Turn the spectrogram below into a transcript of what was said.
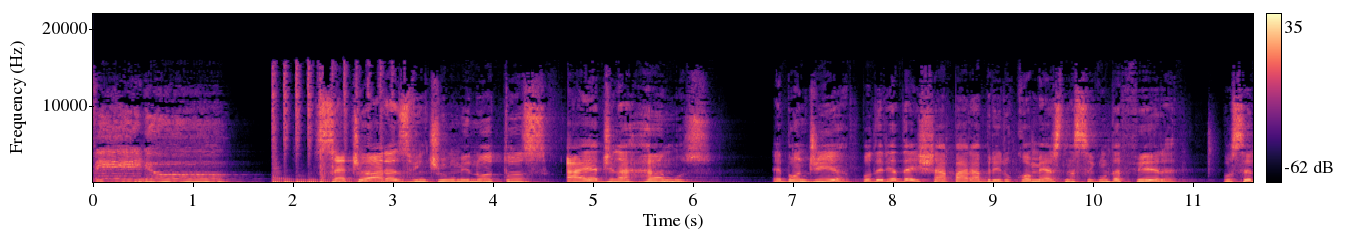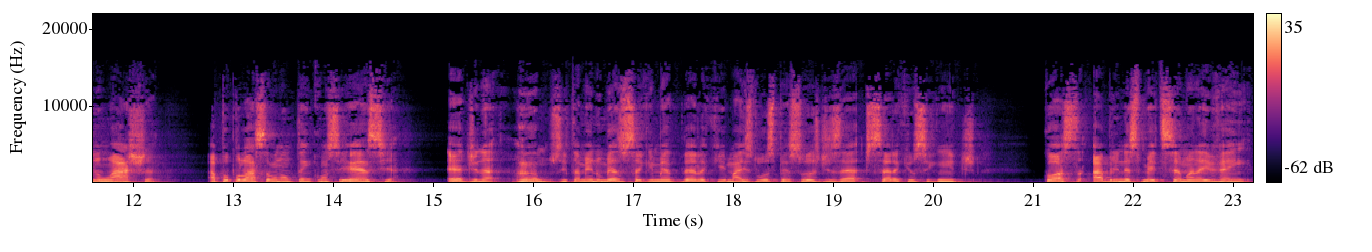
Filho. 7 horas 21 minutos. A Edna Ramos. É bom dia. Poderia deixar para abrir o comércio na segunda-feira. Você não acha? A população não tem consciência. Edna Ramos. E também no mesmo segmento dela aqui, mais duas pessoas dizer, disseram aqui o seguinte: Costa, abrindo esse meio de semana aí vem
